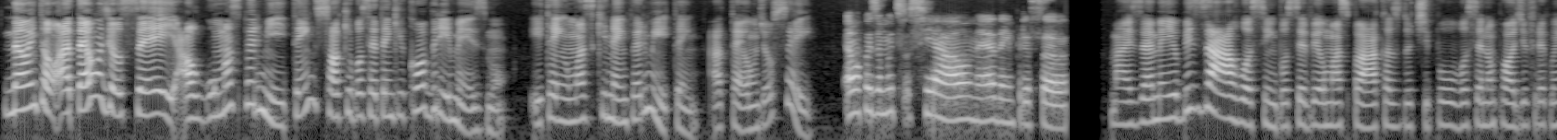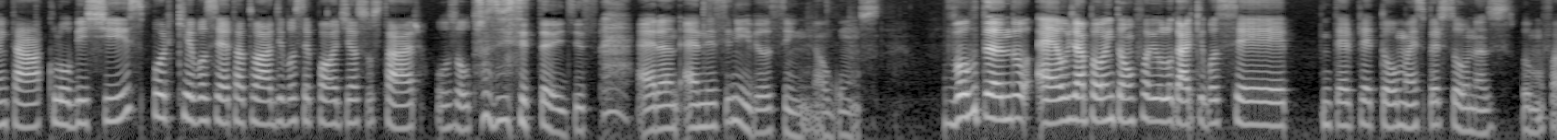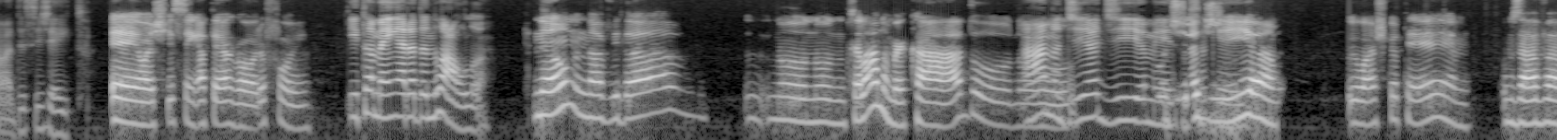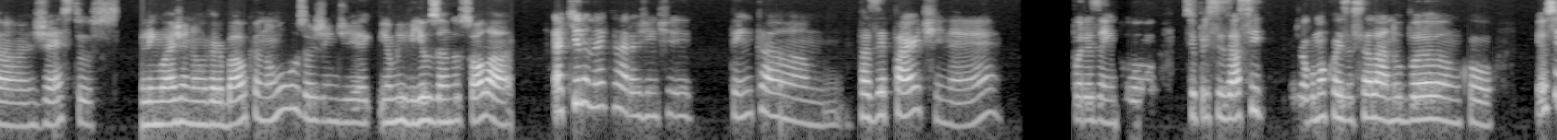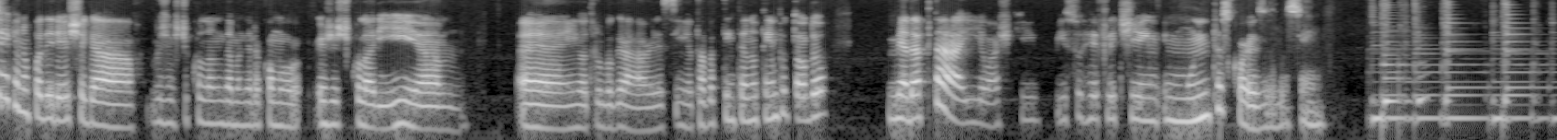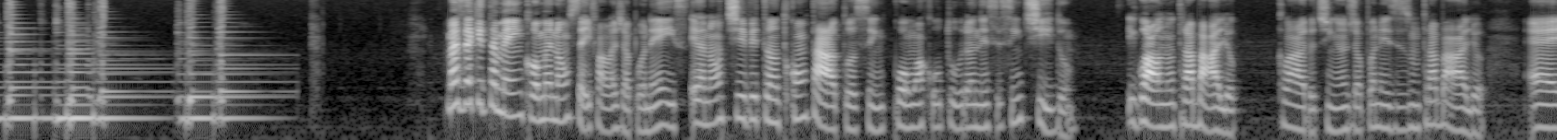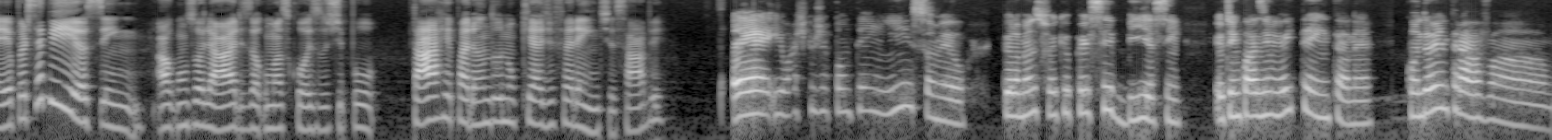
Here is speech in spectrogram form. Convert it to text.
Não, então, até onde eu sei, algumas permitem, só que você tem que cobrir mesmo. E tem umas que nem permitem, até onde eu sei. É uma coisa muito social, né, da impressão. Mas é meio bizarro, assim, você ver umas placas do tipo: você não pode frequentar clube X porque você é tatuado e você pode assustar os outros visitantes. Era, é nesse nível, assim, alguns. Voltando, é, o Japão então foi o lugar que você interpretou mais personas, vamos falar desse jeito. É, eu acho que sim, até agora foi. E também era dando aula. Não, na vida no, no, sei lá, no mercado. No, ah, no dia a dia mesmo. No dia a dia. Eu acho que eu até usava gestos, linguagem não verbal, que eu não uso hoje em dia. E eu me via usando só lá. É aquilo, né, cara? A gente tenta fazer parte, né? Por exemplo, se eu precisasse de alguma coisa, sei lá, no banco. Eu sei que eu não poderia chegar gesticulando da maneira como eu gesticularia é, em outro lugar. Assim, eu estava tentando o tempo todo me adaptar e eu acho que isso refletia em, em muitas coisas, assim. Mas é que também, como eu não sei falar japonês, eu não tive tanto contato, assim, com a cultura nesse sentido. Igual no trabalho. Claro, tinha japoneses no trabalho. É, eu percebi, assim, alguns olhares, algumas coisas, tipo, tá reparando no que é diferente, sabe? É, eu acho que o Japão tem isso, meu. Pelo menos foi o que eu percebi, assim. Eu tenho quase 1,80, né? Quando eu entrava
